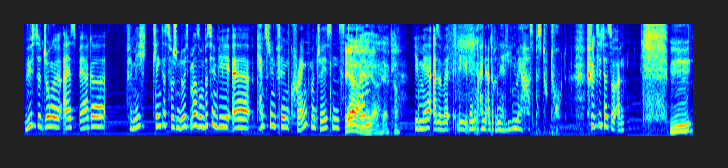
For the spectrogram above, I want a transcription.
Wüste, Dschungel, Eisberge, für mich klingt das zwischendurch immer so ein bisschen wie, äh, kennst du den Film Crank mit Jason Statham? Ja, ja, ja, ja, klar. Je mehr, also wenn du keine Adrenalin mehr hast, bist du tot. Fühlt sich das so an? Mm.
